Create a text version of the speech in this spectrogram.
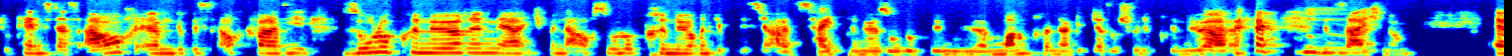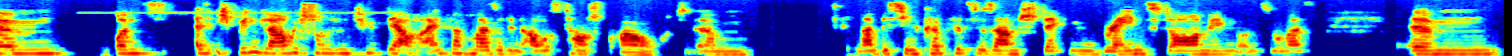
du kennst das auch. Ähm, du bist auch quasi Solopreneurin. Ja, ich bin auch Solopreneurin. Gibt es ja als Zeitpreneur, Solopreneur, Mompreneur, gibt ja so schöne Preneur-Bezeichnungen. Mhm. Ähm, und also ich bin, glaube ich, schon ein Typ, der auch einfach mal so den Austausch braucht. Ähm, mal ein bisschen Köpfe zusammenstecken, Brainstorming und sowas. Ähm,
